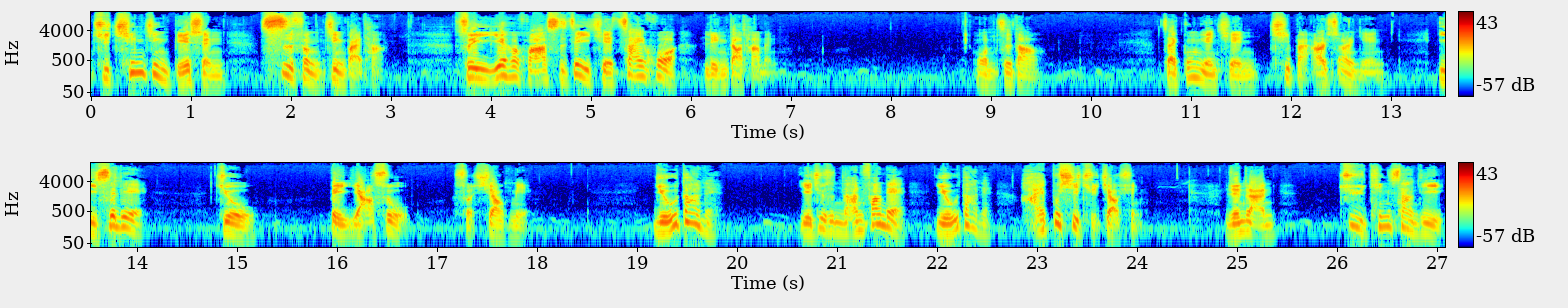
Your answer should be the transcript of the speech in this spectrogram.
去亲近别神，侍奉敬拜他，所以耶和华使这一切灾祸临到他们。”我们知道。在公元前七百二十二年，以色列就被亚述所消灭。犹大呢，也就是南方的犹大呢，还不吸取教训，仍然拒听上帝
